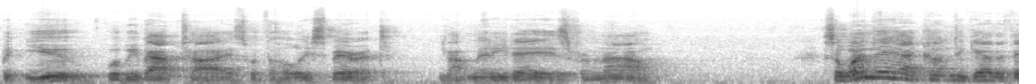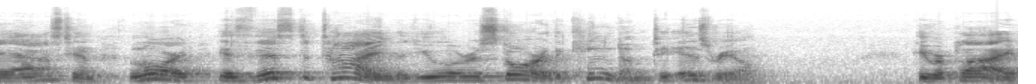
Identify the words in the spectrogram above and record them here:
but you will be baptized with the Holy Spirit not many days from now. So when they had come together, they asked him, Lord, is this the time that you will restore the kingdom to Israel? He replied,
